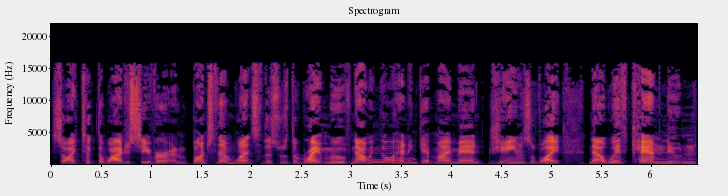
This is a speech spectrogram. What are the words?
so I took the wide receiver, and a bunch of them went, so this was the right move. Now we can go ahead and get my man James White. Now with Cam Newton,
